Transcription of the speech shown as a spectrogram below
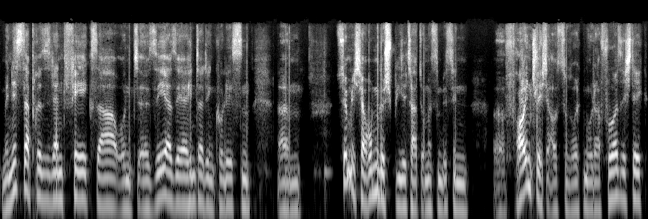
Ministerpräsident fähig sah und äh, sehr, sehr hinter den Kulissen ähm, ziemlich herumgespielt hat, um es ein bisschen äh, freundlich auszudrücken oder vorsichtig,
